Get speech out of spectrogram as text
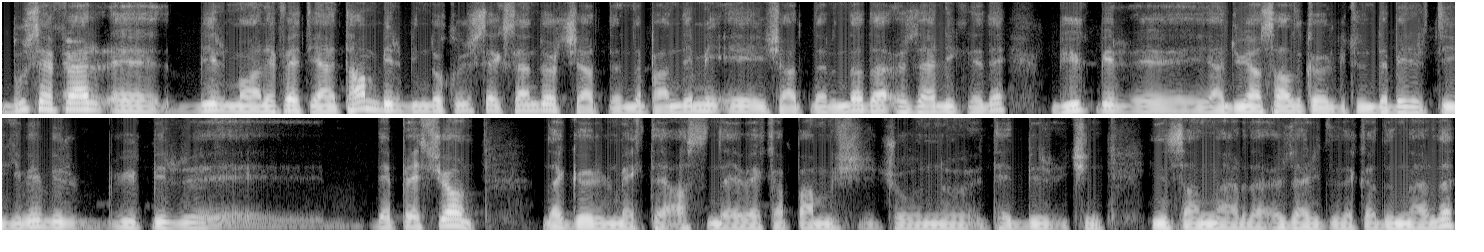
Bu sefer evet. e, bir muhalefet yani tam bir 1984 şartlarında pandemi e, şartlarında da özellikle de büyük bir e, yani Dünya Sağlık Örgütü'nün de belirttiği gibi bir büyük bir e, depresyon da görülmekte aslında eve kapanmış çoğunluğu tedbir için insanlarda özellikle de kadınlarda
